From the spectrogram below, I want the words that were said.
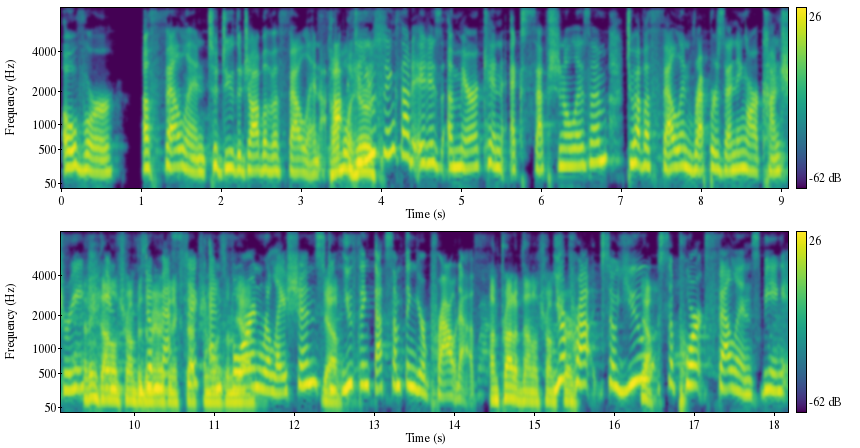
over a felon to do the job of a felon. Uh, do you think that it is American exceptionalism to have a felon representing our country? I think Donald in Trump is American domestic and exceptionalism, yeah. foreign relations. Yeah. Do you think that's something you're proud of? I'm proud of Donald Trump. You're sure. proud. So you Yeah. support felons being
